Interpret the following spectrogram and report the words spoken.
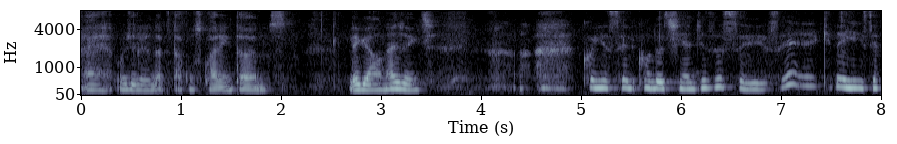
é, hoje ele deve estar com uns 40 anos. Legal, né, gente? Conheci ele quando eu tinha 16. É, que delícia.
